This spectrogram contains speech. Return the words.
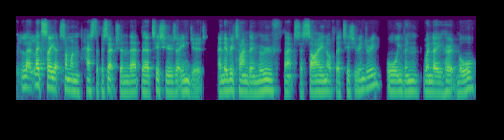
Let, let's say that someone has the perception that their tissues are injured, and every time they move, that's a sign of their tissue injury, or even when they hurt more,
